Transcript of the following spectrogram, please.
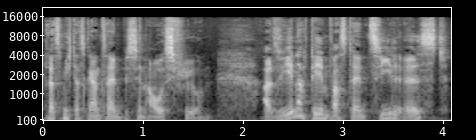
Lass mich das Ganze ein bisschen ausführen. Also je nachdem, was dein Ziel ist,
